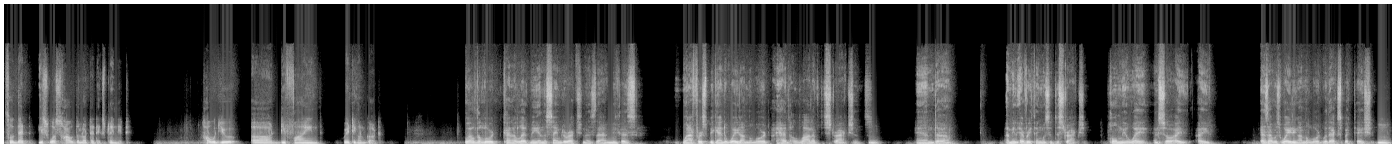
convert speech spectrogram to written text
So that is was how the Lord had explained it. How would you uh, define waiting on God? Well, the Lord kind of led me in the same direction as that Mhm. because when I first began to wait on the Lord, I had a lot of distractions. Mm. And uh, I mean, everything was a distraction to pull me away. And so I, I, as I was waiting on the Lord with expectation, Mm.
